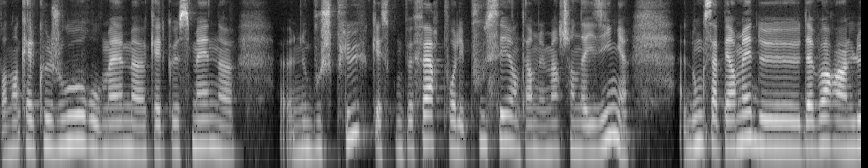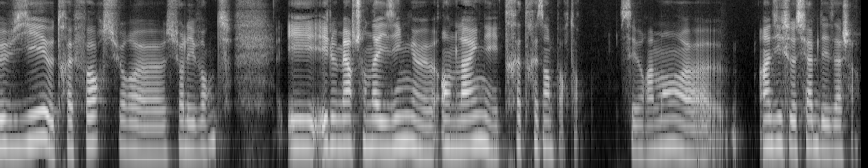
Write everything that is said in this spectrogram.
pendant quelques jours ou même quelques semaines ne bougent plus. Qu'est-ce qu'on peut faire pour les pousser en termes de merchandising? Donc ça permet d'avoir un levier très fort sur, sur les ventes. Et, et le merchandising online est très très important. C'est vraiment indissociable des achats.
